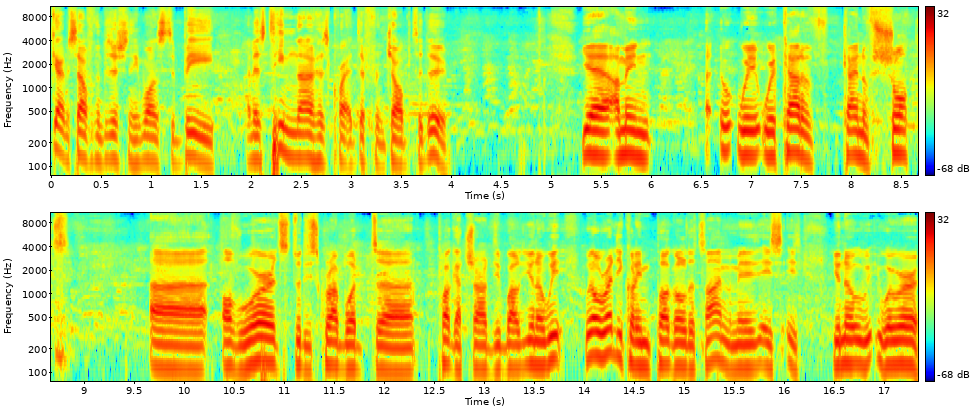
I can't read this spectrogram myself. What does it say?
get himself in the position he wants to be, and his team now has quite a different job to do. Yeah, I mean, uh, we we're kind of kind of short uh, of words to describe what uh, Pogacar did. Well, you know, we, we already call him Pog all the time. I mean, it's, it's, you know, we, we were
